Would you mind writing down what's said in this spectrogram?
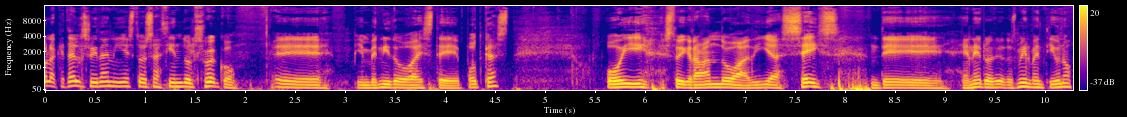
Hola, ¿qué tal? Soy Dani, esto es Haciendo el Sueco. Eh, bienvenido a este podcast. Hoy estoy grabando a día 6 de enero de 2021,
